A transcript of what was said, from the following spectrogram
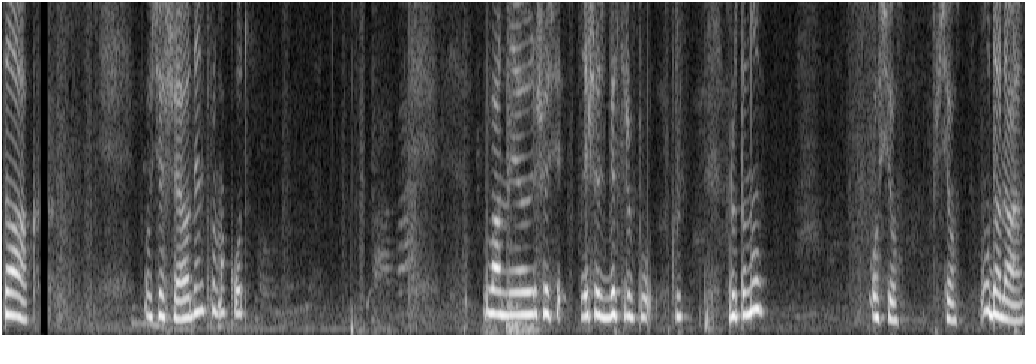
Так. Ось ще один промокод. Ладно, я щось, я щось швидко крутанув. Ось, все, удаляю.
